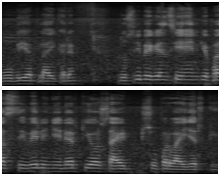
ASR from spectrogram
वो भी अप्लाई करें। दूसरी वैकेंसी है इनके पास सिविल इंजीनियर की और साइट सुपरवाइज़र की।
